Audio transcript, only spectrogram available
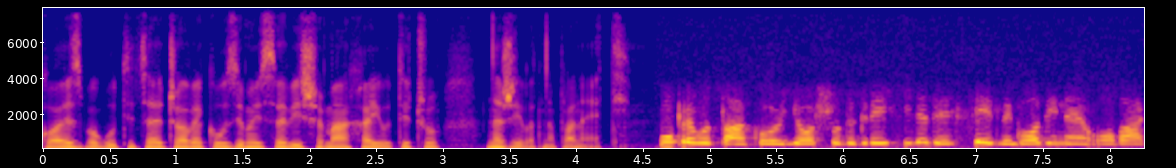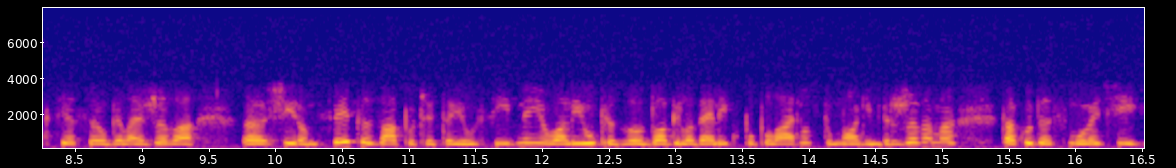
koje zbog uticaja čoveka uzimaju sve više maha i utiču na život na planeti. Upravo tako, još od 2007. godine ova akcija se obeležava širom sveta, započeta je u Sidneju, ali je ubrzo dobila veliku popularnost u mnogim državama, tako da smo već i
